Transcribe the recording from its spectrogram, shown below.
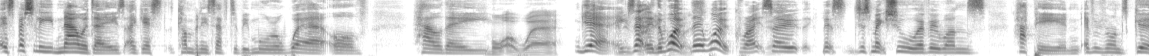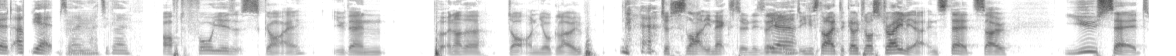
especially nowadays, I guess companies have to be more aware of how they More aware. Yeah, exactly. They're woke. They're woke, right? So let's just make sure everyone's happy and everyone's good. And yeah, so Mm. I had to go. After four years at Sky, you then put another dot on your globe, just slightly next to New Zealand. Yeah. You started to go to Australia instead. So you said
